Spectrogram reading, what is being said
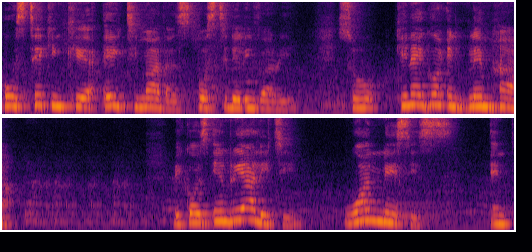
who's taking care 80 mothers post delivery. So can I go and blame her? Because in reality, one nurses and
